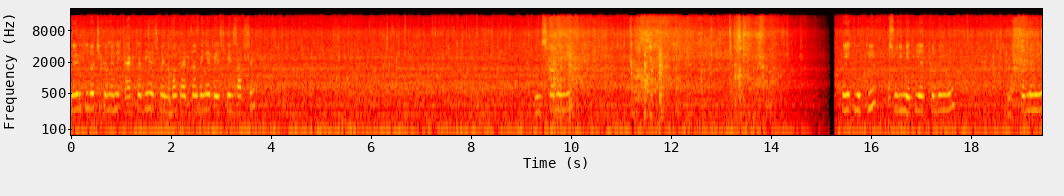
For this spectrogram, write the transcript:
डेढ़ किलो चिकन मैंने ऐड कर दी है। इसमें नमक ऐड कर देंगे टेस्ट के हिसाब से। मिक्स कर लेंगे। एक मुट्ठी सूरी मेथी ऐड कर देंगे। मिक्स कर लेंगे।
